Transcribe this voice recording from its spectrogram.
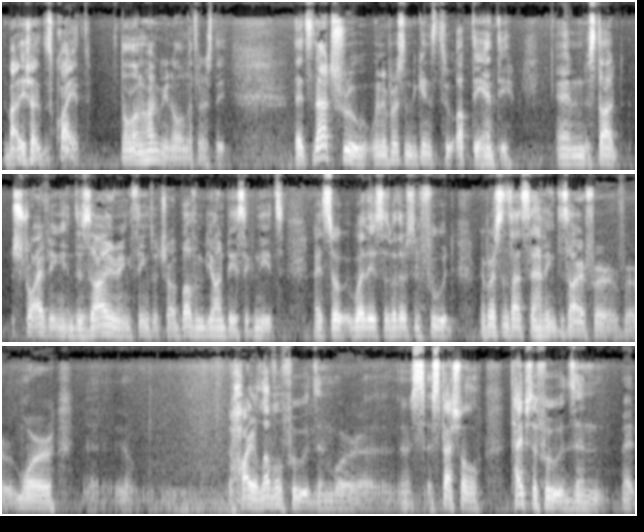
the body is quiet. It's no longer hungry, no longer thirsty. That's not true when a person begins to up the ante and start striving and desiring things which are above and beyond basic needs. Right. So whether it's whether it's in food, a person starts having desire for for more, uh, you know, higher level foods and more uh, special types of foods, and right.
